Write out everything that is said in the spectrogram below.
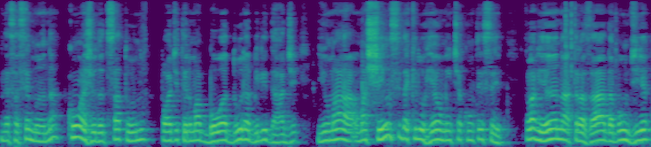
nessa semana, com a ajuda de Saturno, pode ter uma boa durabilidade e uma, uma chance daquilo realmente acontecer. Flaviana, atrasada, bom dia.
